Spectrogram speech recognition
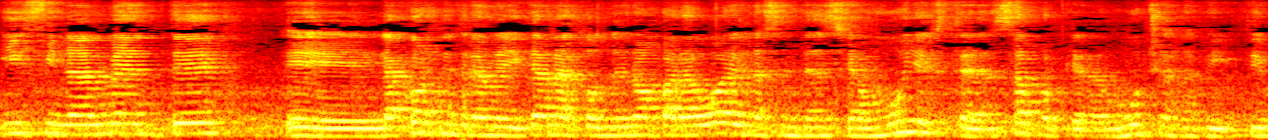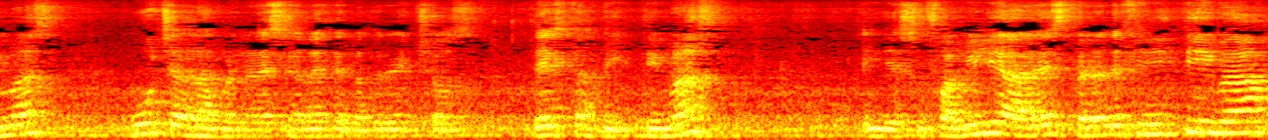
y finalmente eh, la Corte Interamericana condenó a Paraguay una sentencia muy extensa porque eran muchas las víctimas, muchas las vulneraciones de los derechos de estas víctimas y de sus familiares, pero en definitiva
